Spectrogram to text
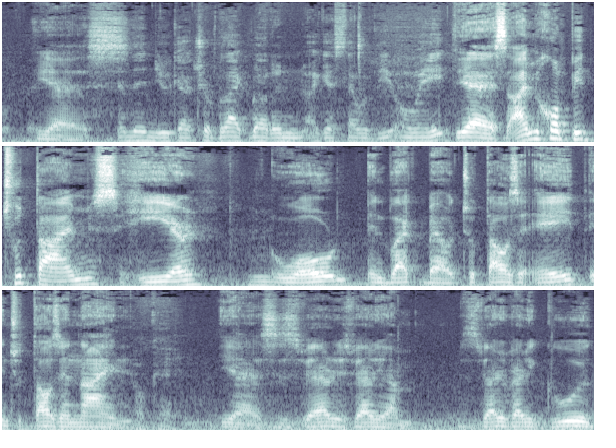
Okay. Yes. And then you got your black belt, and I guess that would be 08. Yes, I'm compete two times here, Mm. world in black belt, 2008 and 2009. Okay. Yes, it's very, very, um, it's very, very good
